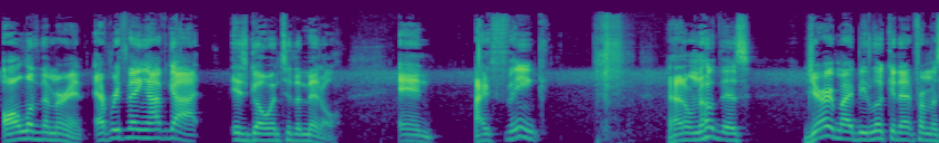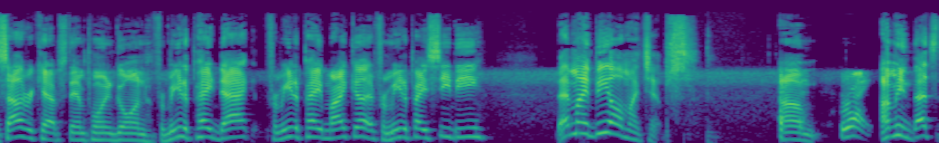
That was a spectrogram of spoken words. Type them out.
all of them are in. Everything I've got is going to the middle. And I think and I don't know this, Jerry might be looking at it from a salary cap standpoint, going for me to pay Dak, for me to pay Micah, and for me to pay CeeDee. That might be all my chips. Um, right. I mean, that's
